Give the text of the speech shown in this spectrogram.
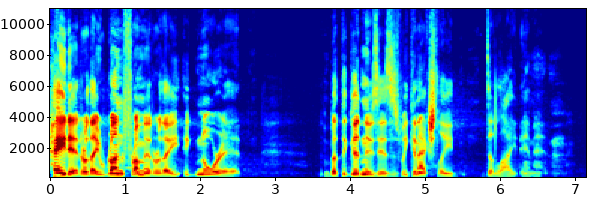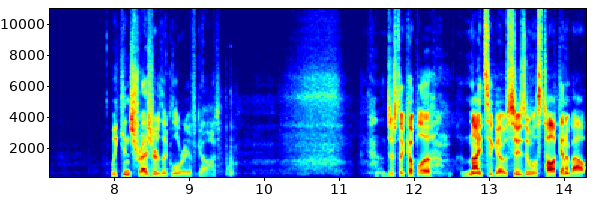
hate it or they run from it or they ignore it. But the good news is, is we can actually delight in it. We can treasure the glory of God. Just a couple of nights ago, Susan was talking about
